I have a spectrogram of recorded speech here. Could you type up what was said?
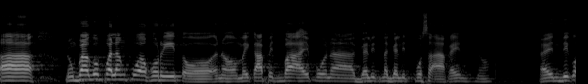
ah, nung bago pa lang po ako rito, ano, may kapitbahay po na galit na galit po sa akin, no. Ay, hindi ko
